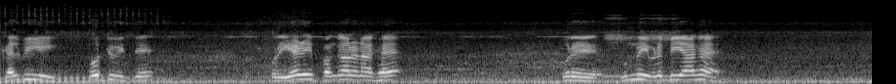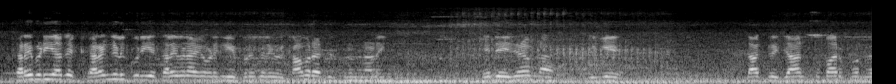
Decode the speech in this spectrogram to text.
கல்வியை தோற்றுவித்து ஒரு ஏழை பங்காளனாக ஒரு உண்மை விளம்பியாக கரைபடியாத கரங்களுக்குரிய தலைவராக விளங்கிய பெருந்தலைவர் காமராஜர் பிறந்த நாளை இன்றைய தினம் நான் இங்கே டாக்டர் ஜான் குமார் போன்ற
